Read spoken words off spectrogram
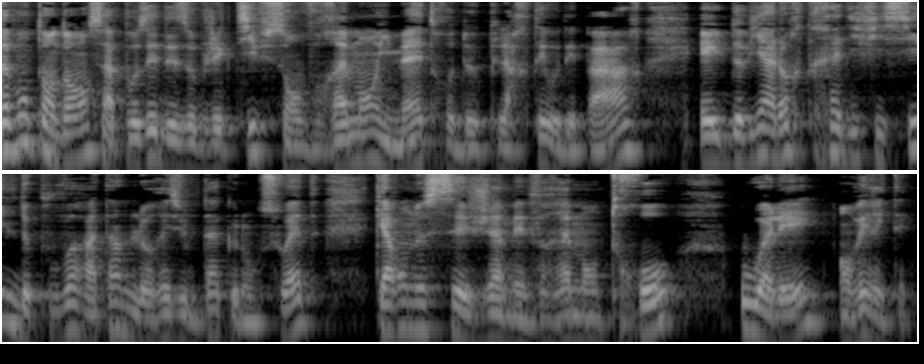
avons tendance à poser des objectifs sans vraiment y mettre de clarté au départ, et il devient alors très difficile de pouvoir atteindre le résultat que l'on souhaite, car on ne sait jamais vraiment trop où aller en vérité.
